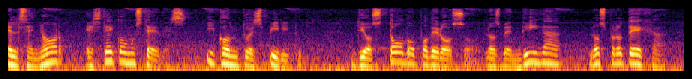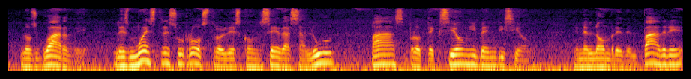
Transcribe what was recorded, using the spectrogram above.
El Señor esté con ustedes y con tu espíritu. Dios Todopoderoso los bendiga, los proteja, los guarde, les muestre su rostro, les conceda salud, paz, protección y bendición. En el nombre del Padre,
